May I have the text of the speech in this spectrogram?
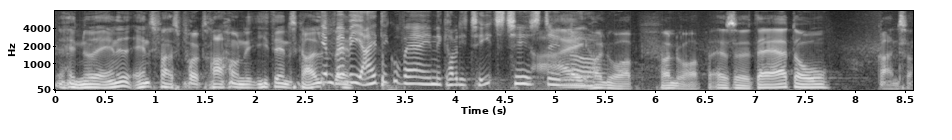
noget andet ansvarspådragende i den skraldespand. Jamen, hvad ved jeg? Det kunne være en graviditetstest, Nej, eller... hold nu op, hold nu op. Altså, der er dog grænser.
